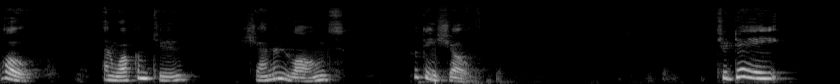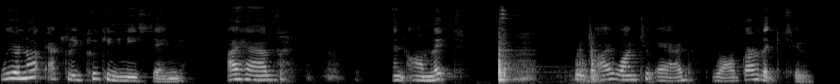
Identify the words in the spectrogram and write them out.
Hello, and welcome to Shannon Long's cooking show. Today, we are not actually cooking anything. I have an omelet, which I want to add raw garlic to.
